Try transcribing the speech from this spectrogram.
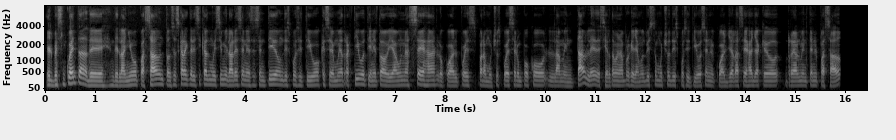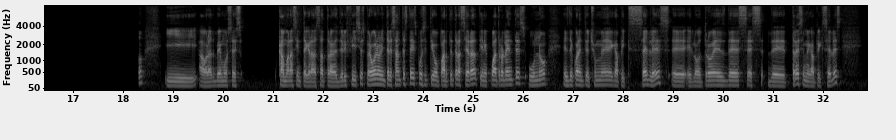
el B50 del año pasado, entonces características muy similares en ese sentido, un dispositivo que se ve muy atractivo, tiene todavía una ceja, lo cual pues para muchos puede ser un poco lamentable de cierta manera porque ya hemos visto muchos dispositivos en el cual ya la ceja ya quedó realmente en el pasado. Y ahora vemos es cámaras integradas a través de orificios. Pero bueno, lo interesante este dispositivo, parte trasera, tiene cuatro lentes. Uno es de 48 megapíxeles, eh, el otro es de, de 13 megapíxeles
